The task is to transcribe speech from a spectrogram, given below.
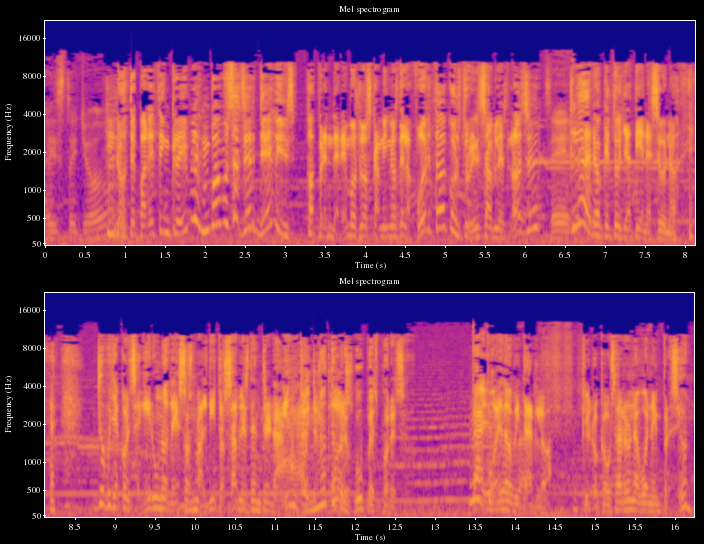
ahí estoy yo. ¿No te parece increíble? Vamos a ser Jedis. Aprenderemos los caminos de la fuerza, construir sables láser. Sí, sí, claro que tú ya tienes uno. Yo voy a conseguir uno de esos malditos sables de entrenamiento y no te preocupes por eso. No puedo evitarlo. Quiero causar una buena impresión.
